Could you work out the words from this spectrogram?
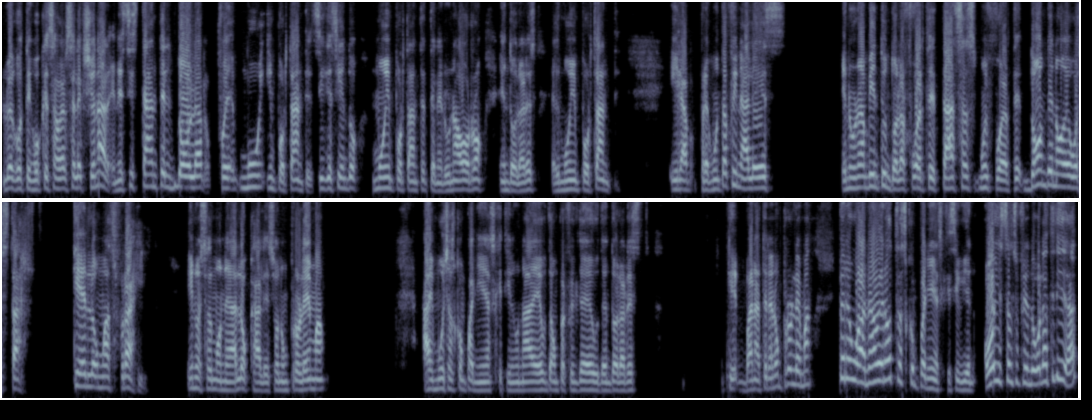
Luego tengo que saber seleccionar. En este instante el dólar fue muy importante, sigue siendo muy importante tener un ahorro en dólares, es muy importante. Y la pregunta final es, en un ambiente un dólar fuerte, tasas muy fuertes, ¿dónde no debo estar? ¿Qué es lo más frágil? Y nuestras monedas locales son un problema. Hay muchas compañías que tienen una deuda, un perfil de deuda en dólares que van a tener un problema, pero van a haber otras compañías que si bien hoy están sufriendo volatilidad,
